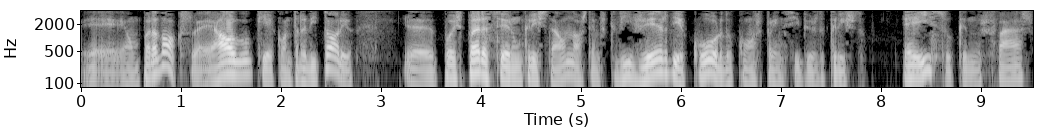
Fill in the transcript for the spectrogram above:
é, é um paradoxo, é algo que é contraditório. Eh, pois para ser um cristão, nós temos que viver de acordo com os princípios de Cristo. É isso que nos faz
